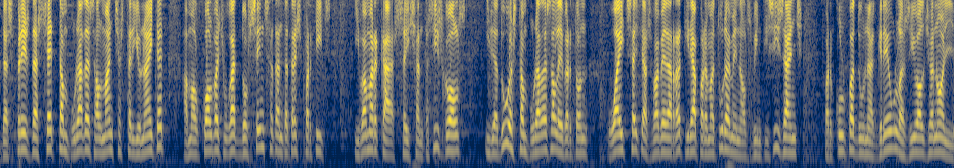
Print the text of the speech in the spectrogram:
Després de 7 temporades al Manchester United, amb el qual va jugar 273 partits i va marcar 66 gols, i de dues temporades a l'Everton, Whiteside es va haver de retirar prematurament als 26 anys per culpa d'una greu lesió al genoll.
